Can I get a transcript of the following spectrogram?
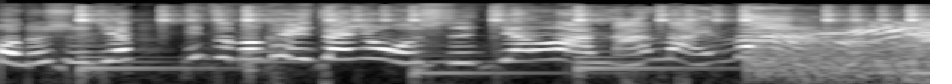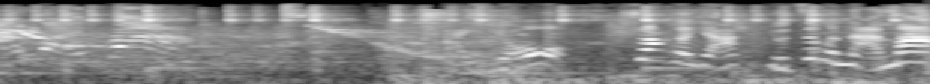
我的时间，你怎么可以占用我时间啦？拿来啦，拿来啦！哎呦，刷个牙有这么难吗？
